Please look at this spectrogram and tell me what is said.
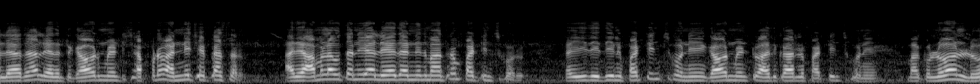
లేదా? లేదంటే గవర్నమెంట్ చెప్పడం అన్నీ చెప్పేస్తారు. అది అమలవుతున్నాయా లేదనేది మాత్రం పట్టించుకోరు. ఇది దీన్ని పట్టించుకొని గవర్నమెంట్ అధికారులు పట్టించుకొని మాకు లోన్లు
